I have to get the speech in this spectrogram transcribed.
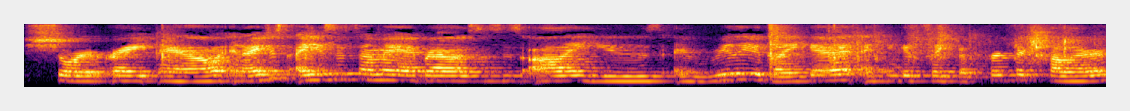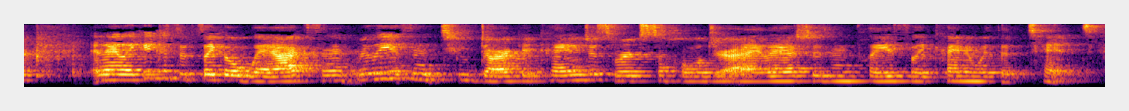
short right now. And I just, I use this on my eyebrows. This is all I use. I really like it. I think it's like the perfect color. And I like it because it's like a wax and it really isn't too dark. It kind of just works to hold your eyelashes in place like kind of with a tint.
